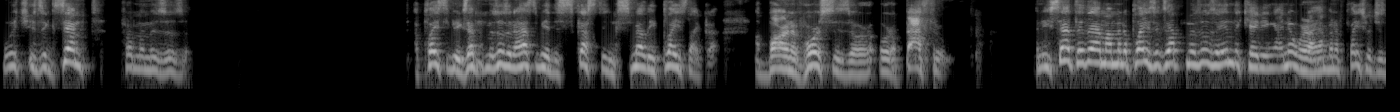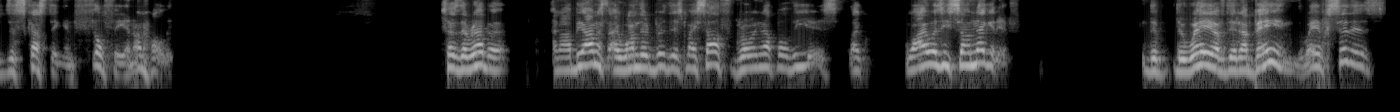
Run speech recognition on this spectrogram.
which is exempt from a mezuzah." a place to be exempt from mezuzah, it has to be a disgusting, smelly place like a, a barn of horses or, or a bathroom. And he said to them, I'm in a place except mezuzah, indicating I know where I am in a place which is disgusting and filthy and unholy. Says the Rebbe, and I'll be honest, I wondered this myself growing up all the years. Like, why was he so negative? The, the way of the Rabbeim, the way of Chassidus,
